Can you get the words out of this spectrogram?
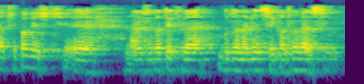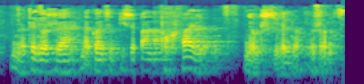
ta przypowieść e, należy do tych, które budzą najwięcej kontrowersji, dlatego że na końcu pisze Pan pochwalił nieuczciwego rządcę.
